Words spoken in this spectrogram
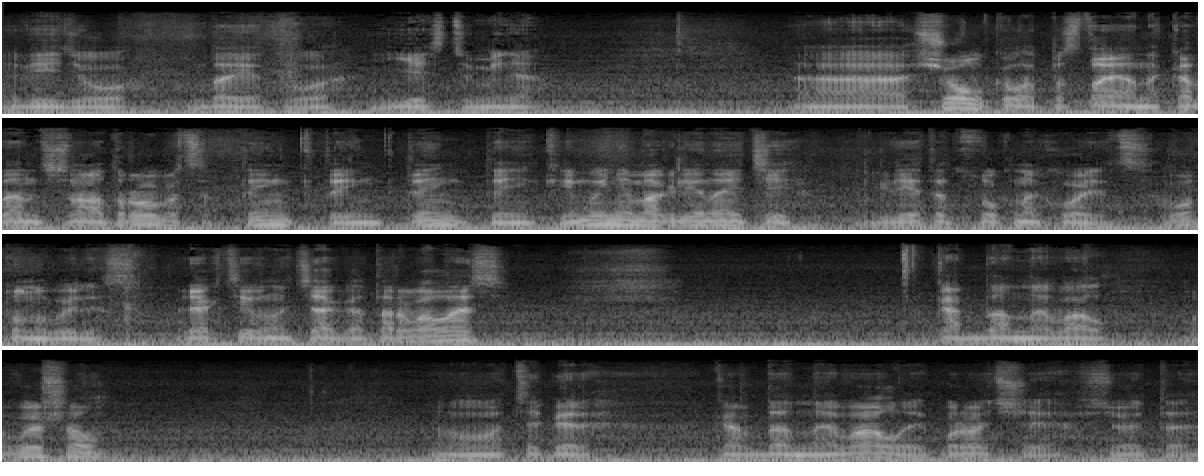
видео до этого есть у меня. А, щелкало постоянно, когда начинала трогаться, тынк, тынк, тынк, тынк. И мы не могли найти, где этот стук находится. Вот он вылез. Реактивная тяга оторвалась. Карданный вал вышел. Вот теперь карданный вал и прочее. Все это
